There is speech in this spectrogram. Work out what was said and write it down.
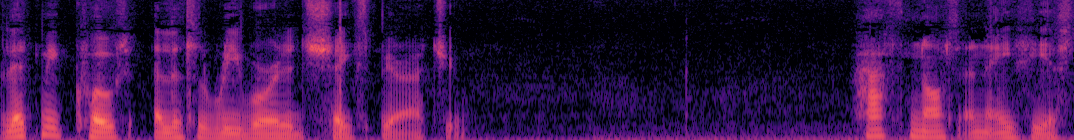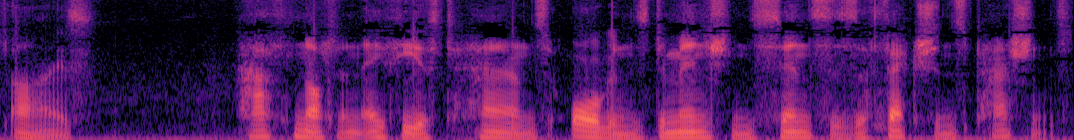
Let me quote a little reworded Shakespeare at you. Hath not an atheist eyes? Hath not an atheist hands, organs, dimensions, senses, affections, passions?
